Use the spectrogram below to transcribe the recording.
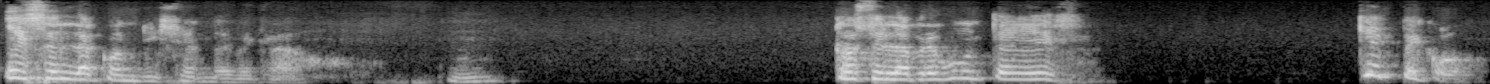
Esa es la condición de pecado. ¿Mm? Entonces la pregunta es, ¿quién pecó?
